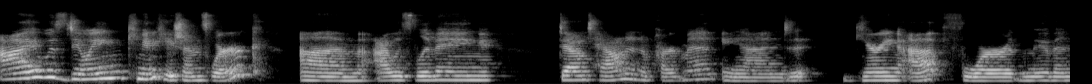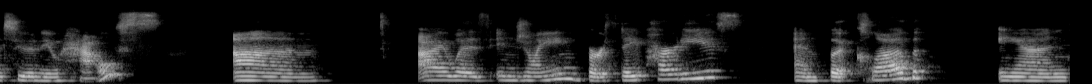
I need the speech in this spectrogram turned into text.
I was doing communications work. Um, I was living downtown in an apartment and gearing up for the move into a new house. Um, I was enjoying birthday parties and book club, and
